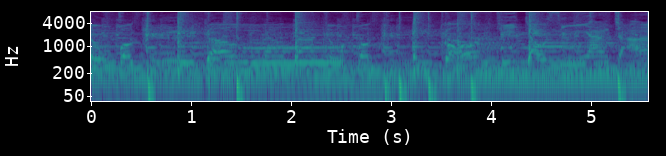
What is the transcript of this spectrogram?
เจ้าบ่คือเก่าเจ้าบ่คือก่อนที่เจ้าสิย่างจาก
